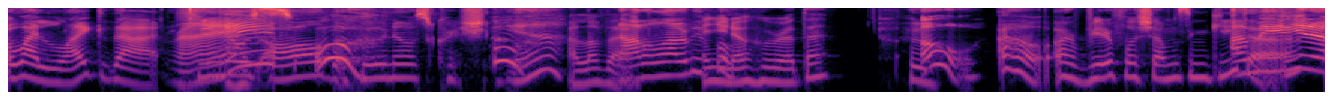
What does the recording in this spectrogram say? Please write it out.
Oh, I like that. Right? He knows all, but who knows Krishna? yeah. I love that. Not a lot of people. And you know who wrote that? Oh, Oh, our beautiful Shama Sangeeta. I mean, you know,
